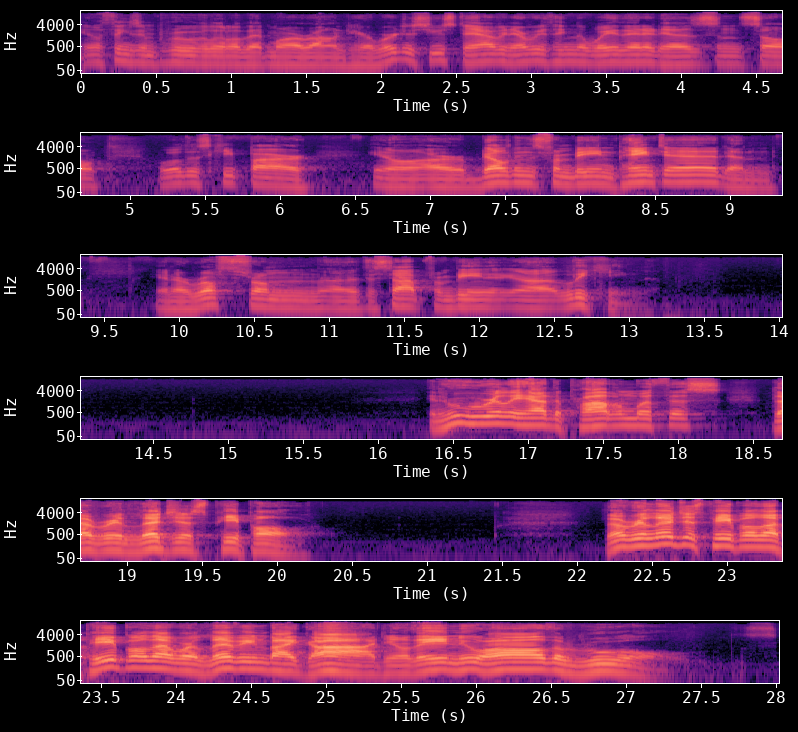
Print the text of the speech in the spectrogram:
you know things improve a little bit more around here. We're just used to having everything the way that it is, and so we'll just keep our you know our buildings from being painted and and our roofs from uh, to stop from being uh, leaking. And who really had the problem with this? The religious people. The religious people, the people that were living by God, you know, they knew all the rules.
